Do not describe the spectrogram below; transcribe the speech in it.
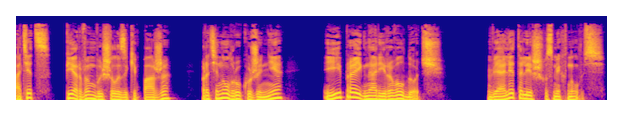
Отец первым вышел из экипажа, протянул руку жене и проигнорировал дочь. Виолетта лишь усмехнулась.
